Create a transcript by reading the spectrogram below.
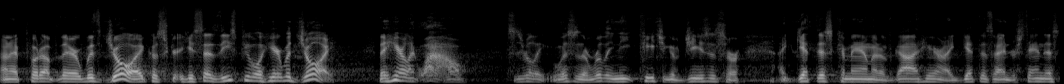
and I put up there with joy because he says these people hear with joy. They hear like, wow, this is really this is a really neat teaching of Jesus, or I get this commandment of God here, and I get this, I understand this,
